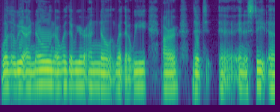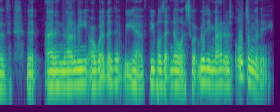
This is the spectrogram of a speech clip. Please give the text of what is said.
whether we are known or whether we are unknown whether we are that uh, in a state of that anonymity or whether that we have people that know us. What really matters ultimately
